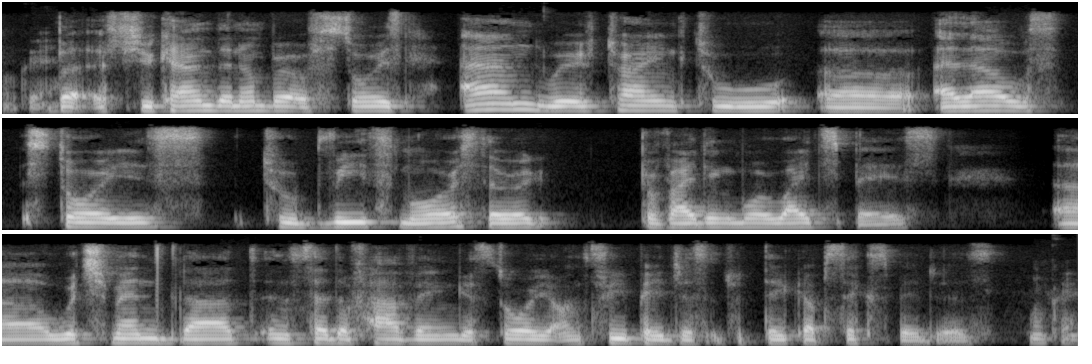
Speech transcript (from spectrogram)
Okay. But if you count the number of stories, and we're trying to uh, allow th- stories to breathe more, so we're providing more white space, uh, which meant that instead of having a story on three pages, it would take up six pages. Okay.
